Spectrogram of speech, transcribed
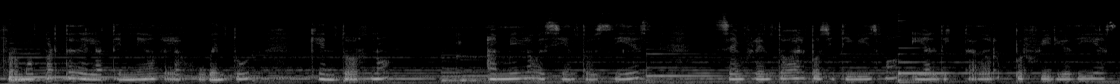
formó parte del Ateneo de la Juventud que en torno a 1910 se enfrentó al positivismo y al dictador Porfirio Díaz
